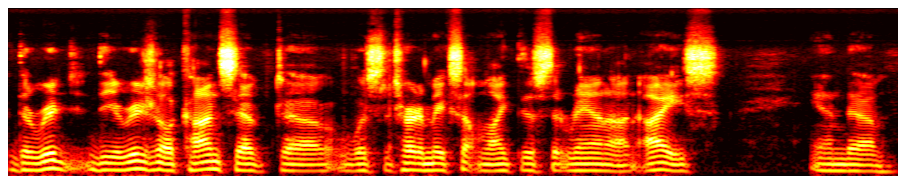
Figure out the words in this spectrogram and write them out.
the, the original concept uh, was to try to make something like this that ran on ice. And um,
